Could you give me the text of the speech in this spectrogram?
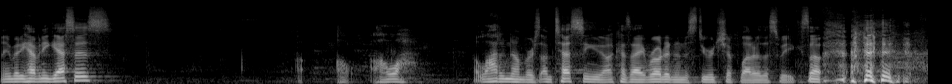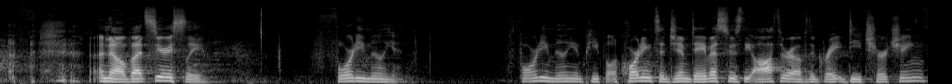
Anybody have any guesses? A, a, lot. A lot of numbers. I'm testing you uh, because I wrote it in a stewardship letter this week. So, no, but seriously, 40 million. 40 million people. According to Jim Davis, who's the author of The Great Dechurching,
